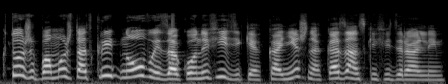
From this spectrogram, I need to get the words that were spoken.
Кто же поможет открыть новые законы физики? Конечно, Казанский федеральный.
